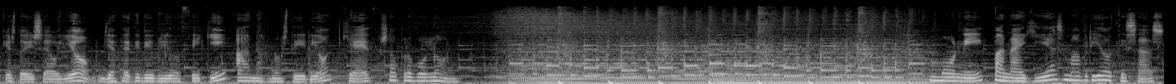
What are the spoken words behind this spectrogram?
και στο Ισεογείο διαθέτει βιβλιοθήκη, αναγνωστήριο και αίθουσα προβολών. Μονή Παναγίας Μαυριώτισσας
